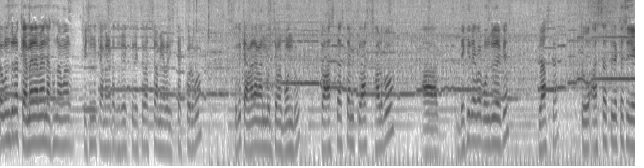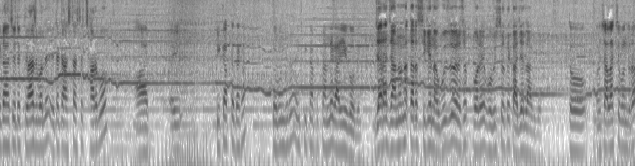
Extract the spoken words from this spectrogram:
তো বন্ধুরা, ক্যামেরাম্যান, এখন আমার পিছনে ক্যামেরাটা ধরে রাখতে দেখতে পাচ্ছ, আমি আবার স্টার্ট করব। শুধু ক্যামেরাম্যান বলছে আমার বন্ধু। তো আস্তে আস্তে আমি ক্লাস ছাড়বো, আর দেখি একবার বন্ধুদেরকে ক্লাসটা তো আস্তে আস্তে দেখতে পাচ্ছি, যেটা আছে এটা ক্লাস বলে, এটাকে আস্তে আস্তে ছাড়বো। আর এই পিক আপটা দেখা। তো বন্ধুরা, এই পিক আপটা টানলে গাড়ি এগোবে। যারা জানো না, তারা শিখে নাও, বুঝতে পেরেছ? পরে ভবিষ্যতে কাজে লাগবে। তো আমি চালাচ্ছি বন্ধুরা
